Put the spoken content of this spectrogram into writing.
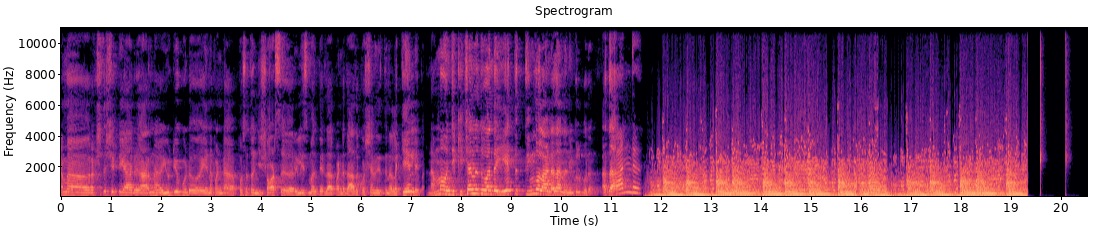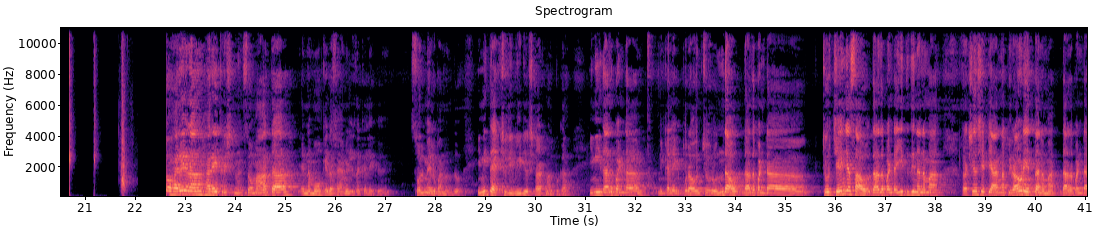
ನಮ್ಮ ರಕ್ಷಿತ ಶೆಟ್ಟಿ ಯಾರು ಯಾರನ್ನ ಯೂಟ್ಯೂಬ್ ಏನ ಪಂಡ ಹೊಸತ್ ಒಂಜಿ ಶಾರ್ಟ್ಸ್ ರಿಲೀಸ್ ಮಲ್ತೇರ್ ದಾ ಪಂಡ ದಾದ ಕ್ವಶನ್ ಇರ್ತೀನಲ್ಲ ಕೇನ್ಲೆ ನಮ್ಮ ಒಂಜಿ ಕಿಚನ್ ತು ಅಂದ ಏತ್ ತಿಂಗೊಲಾಂಡದ ಅನ್ನ ನಿಕುಲ್ಪುರ. ಅದ? ಹರೇ ರಾಮ್ ಹರೇ ಕೃಷ್ಣ ಸೊ ಮಾತಾ ಎನ್ನ ಮೋಕೆದ ಫ್ಯಾಮಿಲಿದ ಕಲೆಗ್. ಸೊಲ್ಮೇಲು ಪನ್ನೊಂದು ಇನ್ನಿತ ಆಕ್ಚುಲಿ ವಿಡಿಯೋ ಸ್ಟಾರ್ಟ್ ಮಲ್ಪುಗ ಇನಿ ದಾದ ಪಂಡ ನಿಕಲೆಗ್ ಪೂರ ಒಂಚೂರು ಒಂದಾವು ದಾದ ಪಂಡ ಚೂರು ಚೇಂಜಸ್ ಆವು ದಾದ ಪಂಡ ಈತ ದಿನ ನಮ್ಮ ರಕ್ಷಿತ ಶೆಟ್ಟಿ ಆರ್ನ ಪಿರಾವಡೆ ಎತ್ತ ನಮ್ಮ ದಾದ ಪಂಡ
